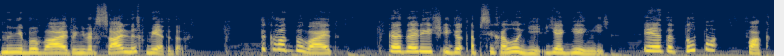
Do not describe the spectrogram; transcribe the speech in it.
но не бывает универсальных методов. Так вот, бывает. Когда речь идет о психологии, я гений. И это тупо факт.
